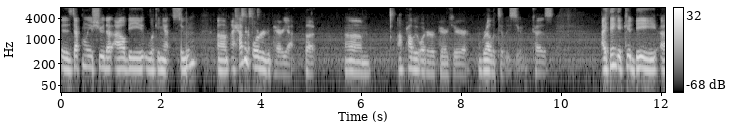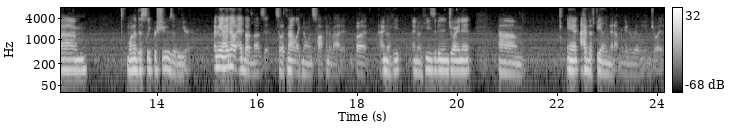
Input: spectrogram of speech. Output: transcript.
it is definitely a shoe that I'll be looking at soon. Um, I haven't ordered a pair yet, but um, I'll probably order a pair here relatively soon because I think it could be um, one of the sleeper shoes of the year. I mean, I know Ed Bud loves it, so it's not like no one's talking about it. But I know he, I know he's been enjoying it, um, and I have a feeling that I'm going to really enjoy it.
